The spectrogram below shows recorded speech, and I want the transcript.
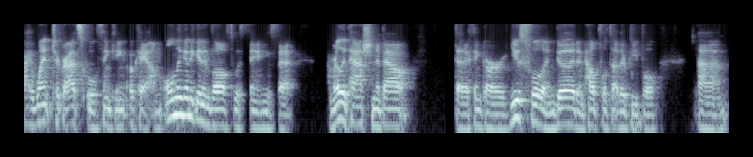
I went to grad school thinking, okay, I'm only going to get involved with things that I'm really passionate about, that I think are useful and good and helpful to other people. Um,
